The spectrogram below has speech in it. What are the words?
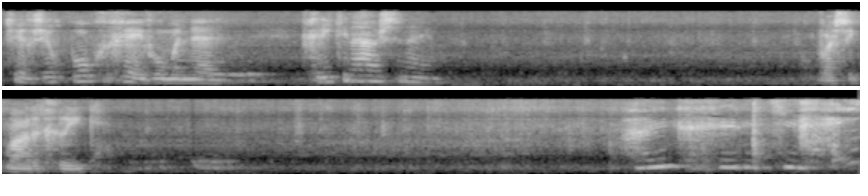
Ze hebben zich opgegeven om een eh, Griek in huis te nemen. Was ik maar een Griek. Hé, Gerritje. Hé.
